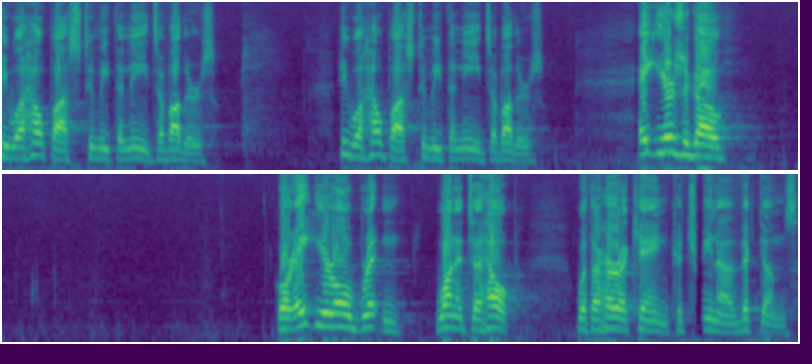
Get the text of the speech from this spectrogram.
He will help us to meet the needs of others. He will help us to meet the needs of others. Eight years ago, or eight year old Britain wanted to help with a Hurricane Katrina victims.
